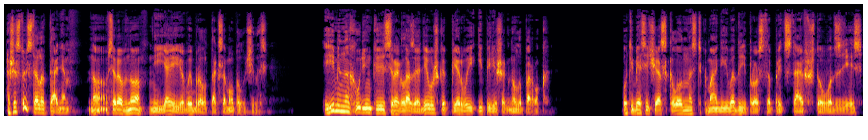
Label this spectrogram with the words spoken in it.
А шестой стала Таня. Но все равно не я ее выбрал, так само получилось. И именно худенькая сероглазая девушка первой и перешагнула порог. «У тебя сейчас склонность к магии воды. Просто представь, что вот здесь...»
